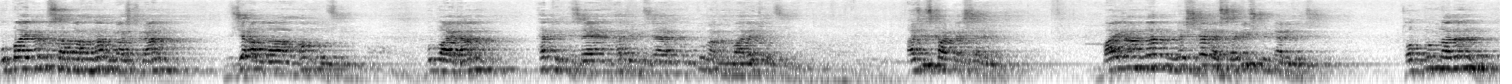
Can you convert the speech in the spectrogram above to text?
bu bayram sabahına ulaştıran Yüce Allah'a hamdolsun. Bu bayram hepimize, hepimize mutlu ve mübarek olsun. Aziz kardeşlerim, bayramlar neşe ve sevinç günleridir. Toplumların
